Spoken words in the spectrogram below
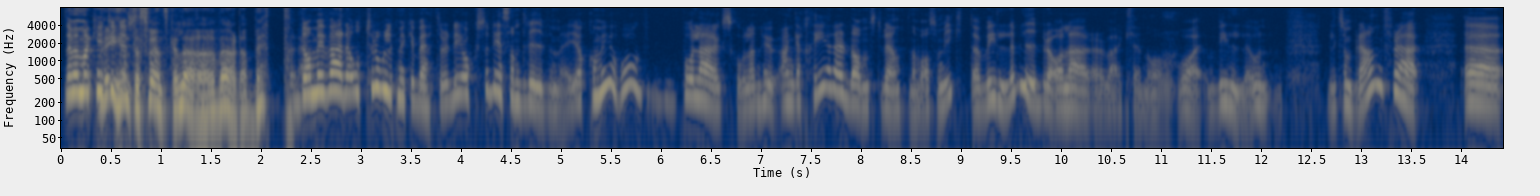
Nej, men man kan är inte svenska lärare värda bättre? De är värda otroligt mycket bättre och det är också det som driver mig. Jag kommer ihåg på lärarhögskolan hur engagerade de studenterna var som gick där och ville bli bra lärare verkligen och, och ville liksom brann för det här. Uh,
